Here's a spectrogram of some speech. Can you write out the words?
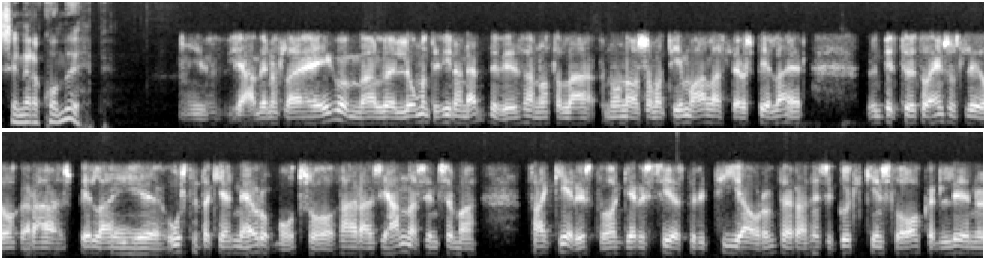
sem er að koma upp? Já, við náttúrulega eigum alveg ljómandi fínan efni við. Það náttúrulega núna á sama tíma alhanslega að spila er undir 21. slið okkar að spila í eh, úslitakefni Európmóts og það er aðeins í annarsinn sem að það gerist og það gerist síðast fyrir tíu árum þegar þessi gullkynslu okkar liðinu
